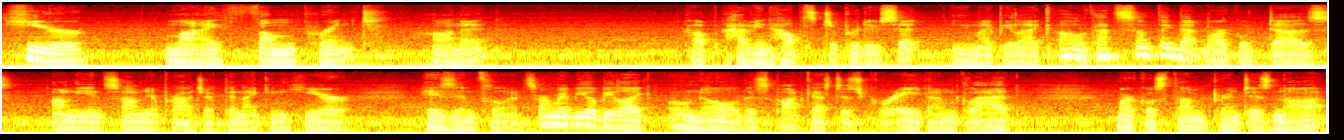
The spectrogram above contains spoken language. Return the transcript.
hear my thumbprint on it, help, having helped to produce it. You might be like, oh, that's something that Marco does on the Insomnia Project, and I can hear his influence. Or maybe you'll be like, oh no, this podcast is great. I'm glad Marco's thumbprint is not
